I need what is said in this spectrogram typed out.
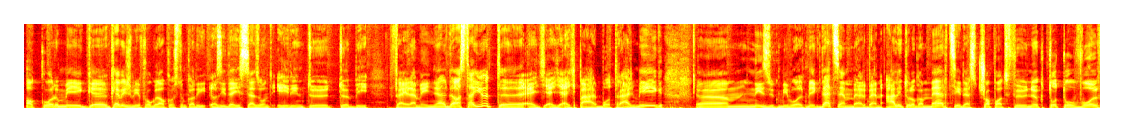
akkor még eh, kevésbé foglalkoztunk az idei szezont érintő többi fejleménnyel, de aztán jött egy, egy, egy pár botrány még. Nézzük, mi volt. Még decemberben állítólag a Mercedes csapatfőnök Toto Wolff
